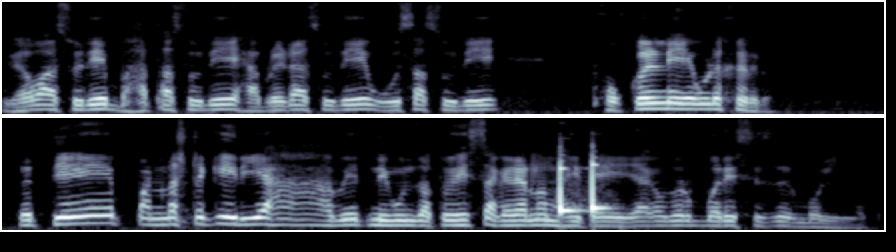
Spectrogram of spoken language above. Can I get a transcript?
गव्हा असू दे भात असू दे हायब्रिड असू दे ऊस असू दे फोकळणे एवढं खरं. तर ते पन्नास टक्के एरिया हा हवेत निघून जातो हे सगळ्यांना माहिती आहे याबरोबर बरेचसे जण बोललेले आहेत.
